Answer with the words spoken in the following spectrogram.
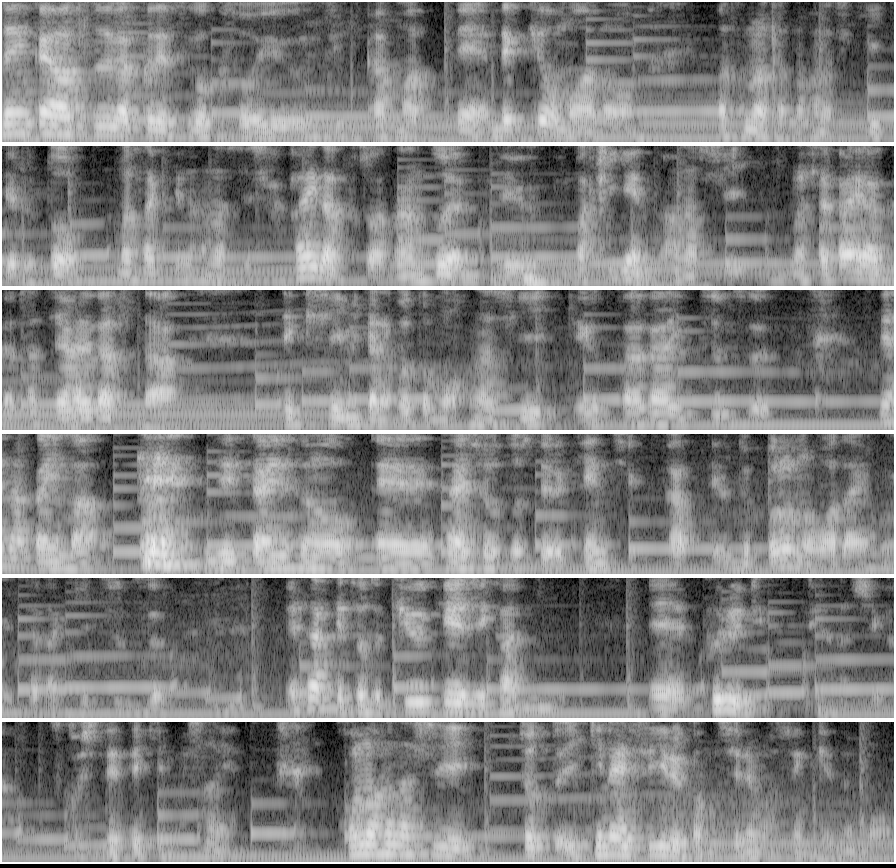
前回は数学ですごくそういう実感もあって、で今日もあの松村さんの話聞いてると、まあ、さっきの話で社会学とは何ぞやっていう、まあ、起源の話、まあ、社会学が立ち上がった歴史みたいなこともお話伺いつつ、で、なんか今、実際にその、えー対象としている建築家っていうところの話題もいただきつつ、でさっきちょっと休憩時間に、えープルデュって話が少し出てきました、はい。この話、ちょっといきなりすぎるかもしれませんけども、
